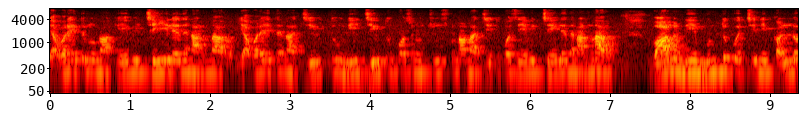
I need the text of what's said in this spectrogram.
ఎవరైతే నువ్వు నాకు ఏమీ చేయలేదని అన్నారు ఎవరైతే నా జీవితం నీ జీవితం కోసం నువ్వు చూసుకున్నావు నా జీవితం కోసం ఏమీ చేయలేదని అన్నారు వాళ్ళు నీ ముందుకు వచ్చి నీ కళ్ళు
